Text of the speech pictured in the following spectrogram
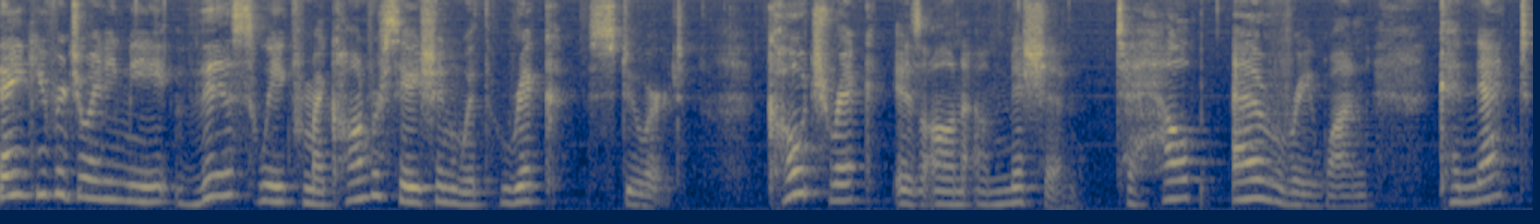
Thank you for joining me this week for my conversation with Rick Stewart. Coach Rick is on a mission to help everyone connect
